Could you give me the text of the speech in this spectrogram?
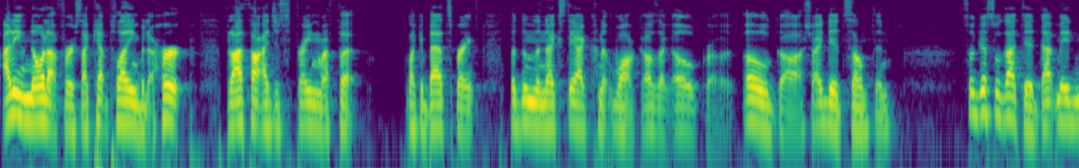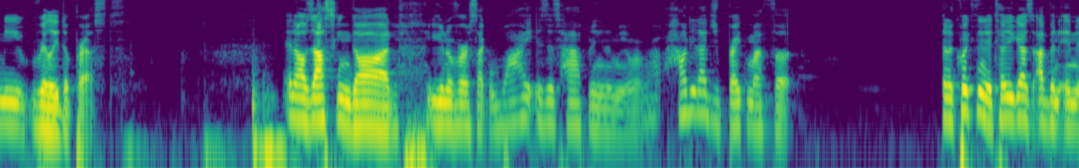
I didn't even know it at first. I kept playing, but it hurt. But I thought I just sprained my foot like a bad sprain. But then the next day I couldn't walk. I was like, oh, God. oh gosh, I did something. So, guess what that did? That made me really depressed. And I was asking God, universe, like, why is this happening to me? Or how did I just break my foot? And a quick thing to tell you guys, I've been in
